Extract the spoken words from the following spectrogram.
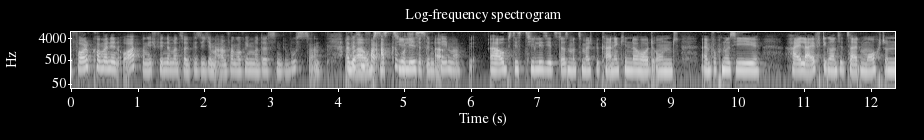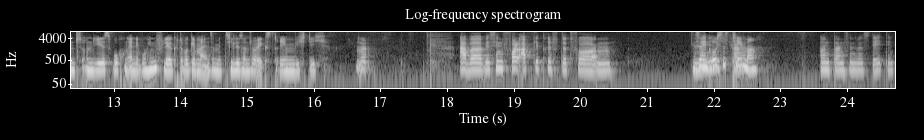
vollkommen in Ordnung. Ich finde, man sollte sich am Anfang auch immer dessen bewusst sein. Aber wir sind voll abgerutscht mit dem uh, Thema äh, ob es das Ziel ist jetzt, dass man zum Beispiel keine Kinder hat und einfach nur sie High Life die ganze Zeit macht und, und jedes Wochenende wohin fliegt, aber gemeinsame Ziele sind schon extrem wichtig. Ja. Aber wir sind voll abgedriftet von. Das ist ein großes Thema. Und dann sind wir ins Dating.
